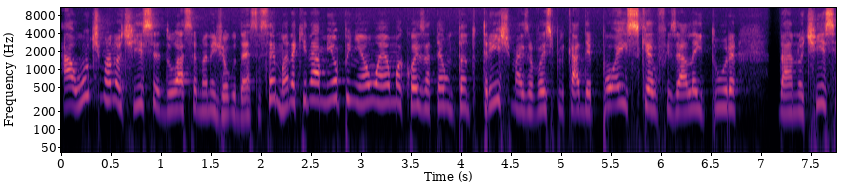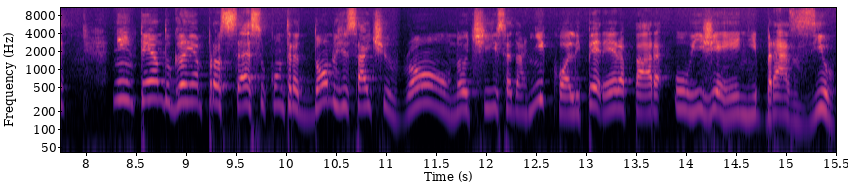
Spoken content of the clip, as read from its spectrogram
a última notícia do A Semana em Jogo dessa semana, que na minha opinião é uma coisa até um tanto triste, mas eu vou explicar depois que eu fizer a leitura da notícia. Nintendo ganha processo contra donos de site ROM, notícia da Nicole Pereira para o IGN Brasil.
